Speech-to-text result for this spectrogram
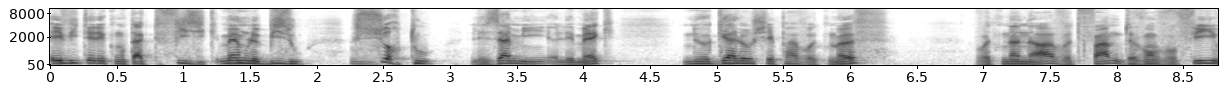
évitez les contacts physiques, même le bisou. Hmm. Surtout les amis, les mecs, ne galochez pas votre meuf, votre nana, votre femme devant vos filles,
